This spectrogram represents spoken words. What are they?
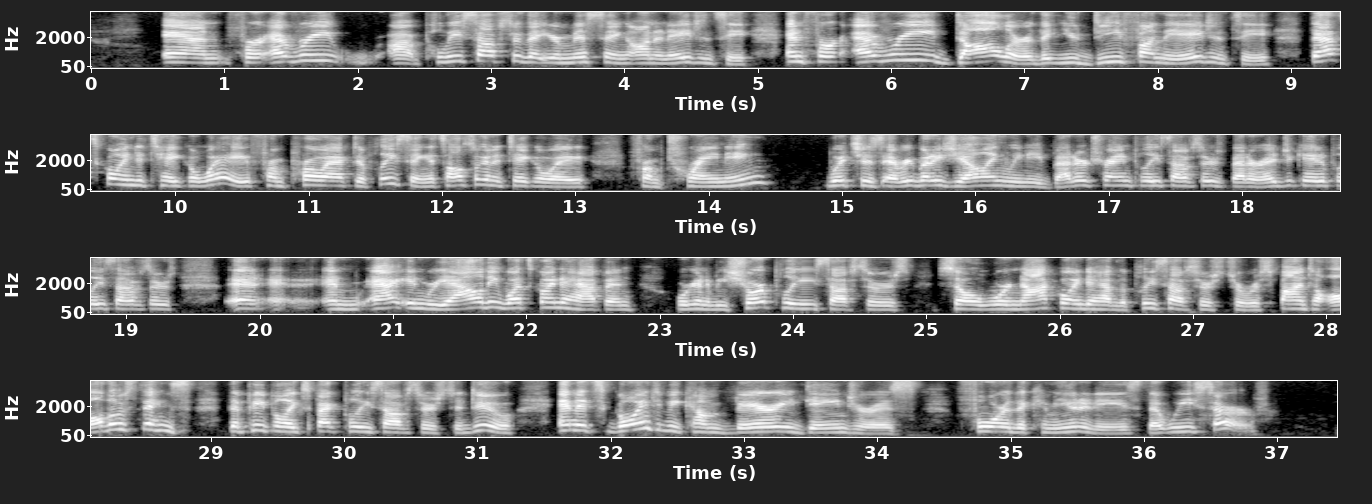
And for every uh, police officer that you're missing on an agency and for every dollar that you defund the agency that's going to take away from proactive policing. It's also going to take away from training which is everybody's yelling we need better trained police officers better educated police officers and and in reality what's going to happen we're going to be short police officers so we're not going to have the police officers to respond to all those things that people expect police officers to do and it's going to become very dangerous for the communities that we serve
